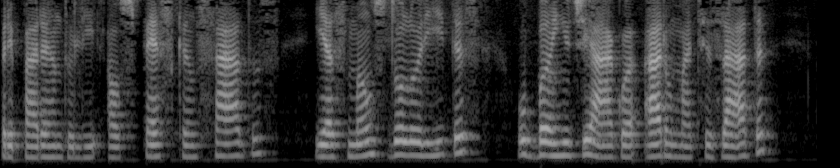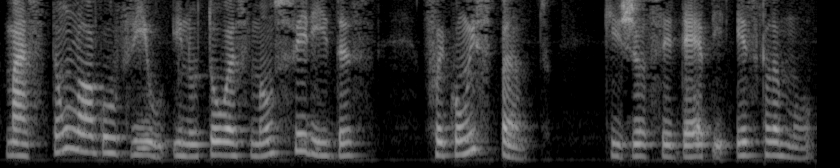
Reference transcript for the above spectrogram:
preparando-lhe aos pés cansados e às mãos doloridas o banho de água aromatizada, mas tão logo o viu e notou as mãos feridas, foi com espanto que Josedeb exclamou:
